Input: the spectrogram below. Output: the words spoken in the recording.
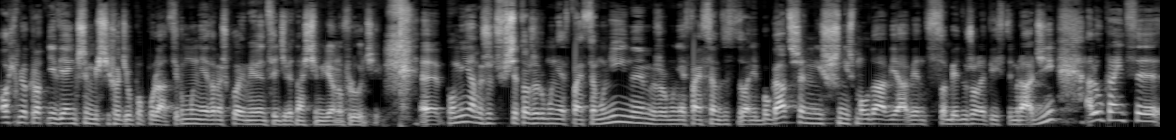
ośmiokrotnie większym, jeśli chodzi o populację. Rumunia zamieszkuje mniej więcej 19 milionów ludzi. E, pomijam rzeczywiście to, że Rumunia jest państwem unijnym, że Rumunia jest państwem zdecydowanie bogatszym niż, niż Mołdawia, więc sobie dużo lepiej z tym radzi, ale Ukraińcy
